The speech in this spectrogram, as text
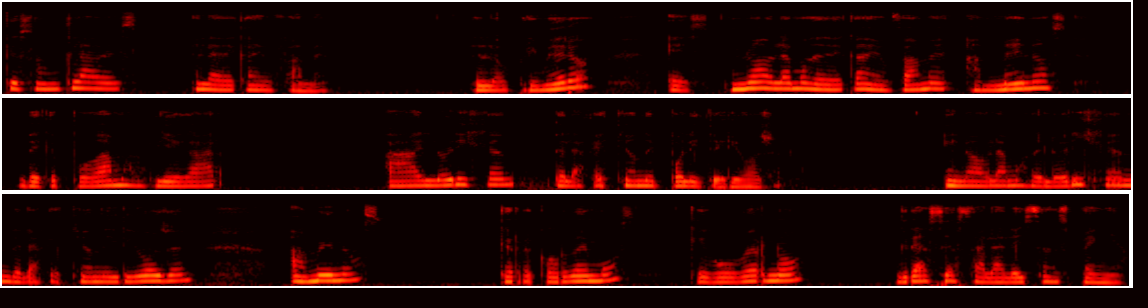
que son claves en la década infame. Lo primero es, no hablamos de década infame a menos de que podamos llegar al origen de la gestión de Hipólito Yrigoyen. Y no hablamos del origen de la gestión de Irigoyen a menos que recordemos que gobernó gracias a la ley Sanz Peña,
